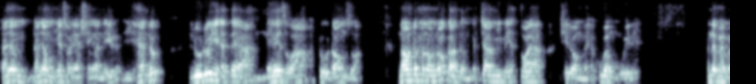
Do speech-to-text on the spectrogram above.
ဒါကြောင့်ဒါကြောင့်မြတ်စွာဘုရားရှင်ကနေပြီးတော့ယဟန်တို့လူတို့ရဲ့အသက်ဟာနဲစွာတူတောင်းစွာနောင်တမလွန်လောကသို့မကြမီပဲသွားရခြေတော့မယ်အခုပဲမွေးတယ်မနေ့ပဲမ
